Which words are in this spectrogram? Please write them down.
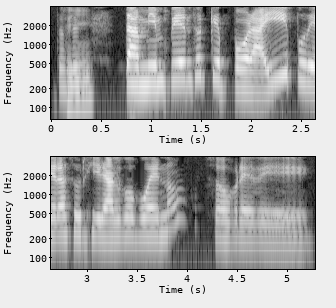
Entonces, también pienso que por ahí pudiera surgir algo bueno sobre de,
